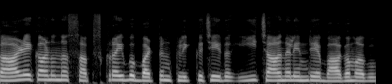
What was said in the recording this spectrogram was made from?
താഴെ കാണുന്ന സബ്സ്ക്രൈബ് ബട്ടൺ ക്ലിക്ക് ചെയ്ത് ഈ ചാനലിന്റെ ഭാഗമാകൂ.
